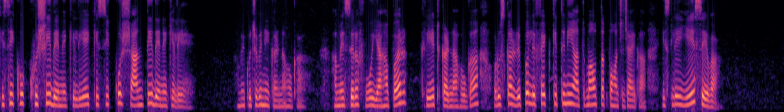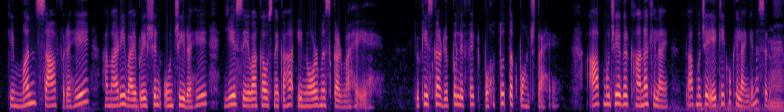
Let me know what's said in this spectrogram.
किसी को खुशी देने के लिए, किसी को शांति देने के लिए। हमें कुछ भी नहीं करना होगा। हमें सिर्फ़ वो यहाँ पर क्रिएट करना होगा और उसका रिपल इफ़ेक्ट कितनी आत्माओं तक पहुँच जाएगा। इसलिए ये सेवा कि मन साफ़ रहे, हमारी वाइब्रेशन ऊँची रहे, ये सेवा का उसने कहा इनॉर्मस कर्मा है ये। क्योंकि इसका रिपल इफ़ेक्ट बहुतों तक पहुँचता है। आप मुझे अगर खाना खिलाएँ तो आप मुझे एक ही को खिलाएँगे ना सिर्फ़। हम्म,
